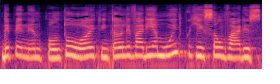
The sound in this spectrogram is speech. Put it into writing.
dependendo ponto 8. Então ele varia muito porque são vários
